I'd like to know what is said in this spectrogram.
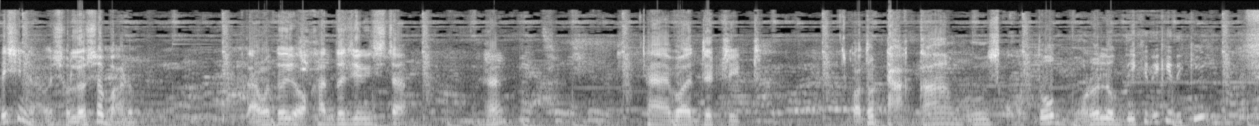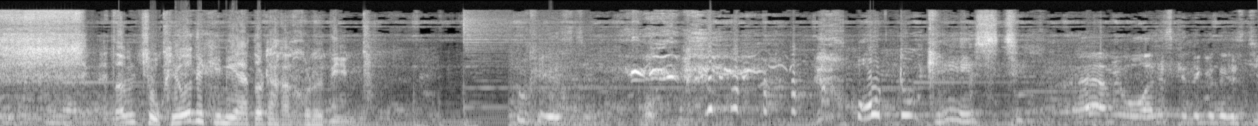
বেশি না ষোলোশো বারো। তার মধ্যে ওই অখাদ্য জিনিসটা হ্যাঁ? হ্যাঁ বার্থডে ট্রিট কত টাকা মানুষ কত বড় লোক। দেখি দেখি দেখি। এত আমি চোখেও দেখিনি এত টাকা করে দিন। টু খেয়ে এসছি। ও টু খেয়ে এসছি। হ্যাঁ আমি ওআরএস খেতে খেতে এসছি।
